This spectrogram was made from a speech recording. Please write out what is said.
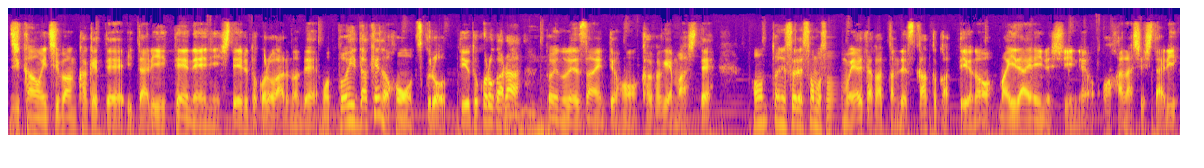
時間を一番かけていたり丁寧にしているところがあるのでもう問いだけの本を作ろうっていうところから問いのデザインっていう本を掲げまして本当にそれそもそもやりたかったんですか？とかっていうのを、まあ、依頼主にお話ししたり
